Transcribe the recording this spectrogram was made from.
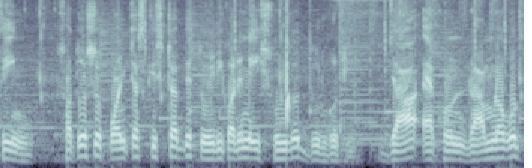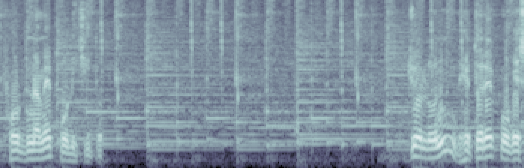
সিং সতেরোশো পঞ্চাশ খ্রিস্টাব্দে তৈরি করেন এই সুন্দর দুর্গটি, যা এখন রামনগর ফোর্ট নামে পরিচিত। চলুন ভেতরে প্রবেশ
